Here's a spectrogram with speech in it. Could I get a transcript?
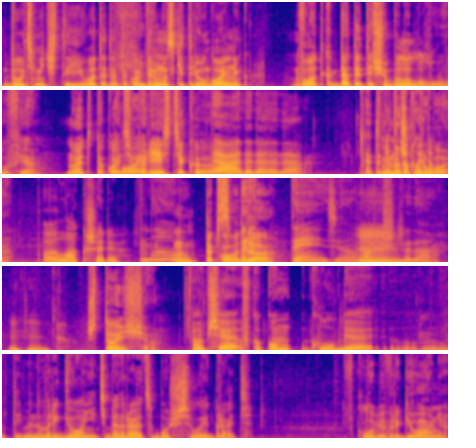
дуть, мечты. И вот это вот такой бермудский треугольник. Вот, когда-то это еще было Лулу в Уфе. Но это такое, типа, Ой, рестик. э, Да, да, да, да, да. Это немножко какой-то другое. Э, Luxury. Ну, такое, с да. Претензии на luxury, да. Что еще? А вообще, в каком клубе, э, вот именно в регионе, тебе нравится больше всего играть? В клубе в регионе?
